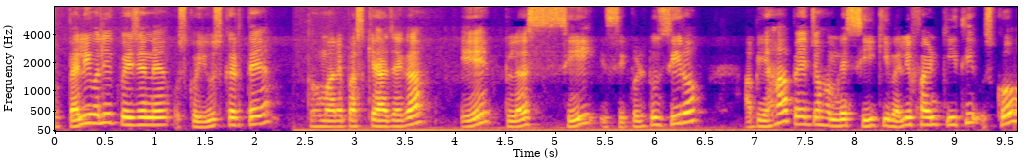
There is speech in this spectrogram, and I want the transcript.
जो पहली वाली इक्वेजन है, उसको यूज़ करते हैं। तो हमारे पास क्या आ जाएगा? A plus c is equal to zero अब यहाँ पे जो हमने सी की वैल्यू फाइंड की थी, उसको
